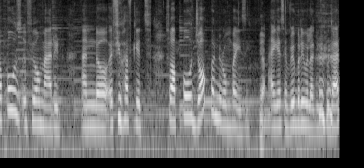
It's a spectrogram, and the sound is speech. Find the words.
சப்போஸ் இஃப் யூ ஆர் மேரிட் அண்ட் இஃப் யூ ஹேவ் கிட்ஸ் ஸோ அப்போது ஜாப் பண்ண ரொம்ப ஈஸி Yeah. ஐ கெஸ் எவ்ரிபடி வில் அக்ரி டு தட்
